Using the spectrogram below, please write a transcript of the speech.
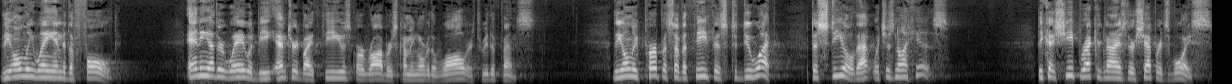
the only way into the fold. Any other way would be entered by thieves or robbers coming over the wall or through the fence. The only purpose of a thief is to do what? To steal that which is not his. Because sheep recognize their shepherd's voice,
